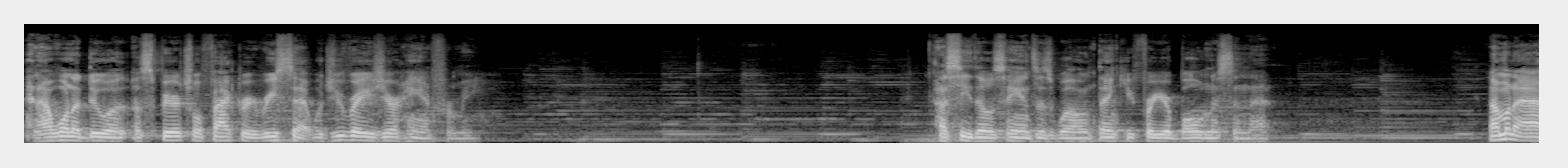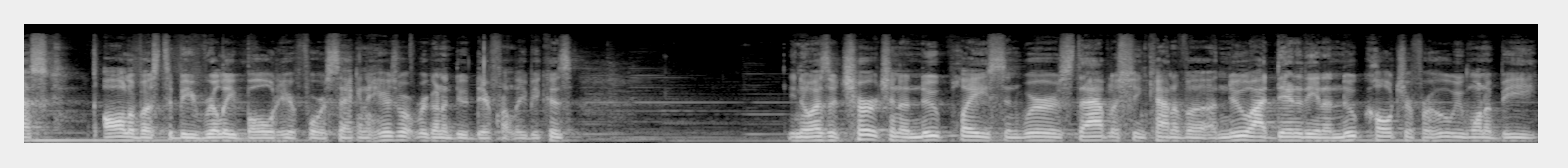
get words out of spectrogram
And I want to do a, a spiritual factory reset. Would you raise your hand for me? I see those hands as well. And thank you for your boldness in that. I'm going to ask all of us to be really bold here for a second. And here's what we're going to do differently because you know, as a church in a new place and we're establishing kind of a, a new identity and a new culture for who we want to be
